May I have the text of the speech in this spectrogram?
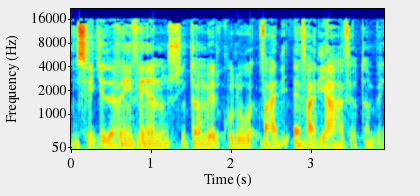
Em seguida vem Vênus, então Mercúrio é variável também.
